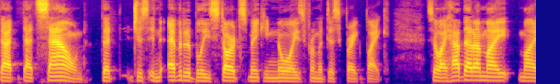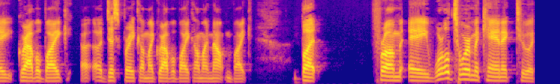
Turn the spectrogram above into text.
that that sound that just inevitably starts making noise from a disc brake bike. So I have that on my my gravel bike, a disc brake on my gravel bike on my mountain bike. But from a world tour mechanic to a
